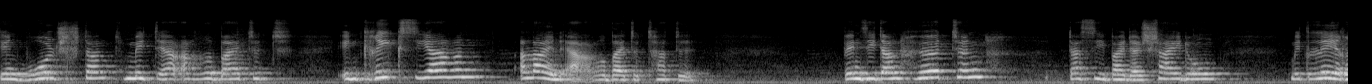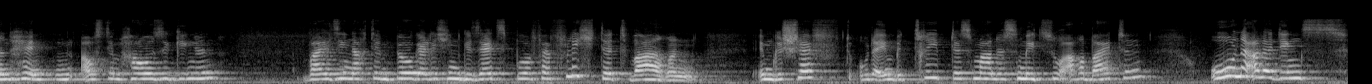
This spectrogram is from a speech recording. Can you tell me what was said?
den Wohlstand miterarbeitet, in Kriegsjahren allein erarbeitet hatte. Wenn sie dann hörten, dass sie bei der Scheidung mit leeren Händen aus dem Hause gingen, weil sie nach dem bürgerlichen Gesetzbuch verpflichtet waren, im Geschäft oder im Betrieb des Mannes mitzuarbeiten, ohne allerdings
